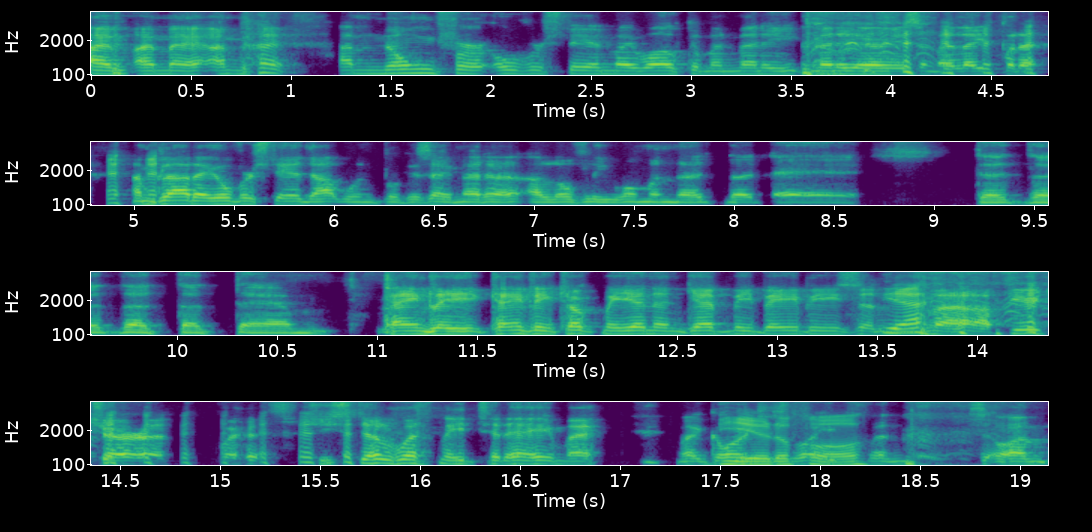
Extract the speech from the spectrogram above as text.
I'm I'm uh, I'm I'm known for overstaying my welcome in many many areas of my life, but I, I'm glad I overstayed that one because I met a, a lovely woman that that. Uh, that that that that um, kindly kindly took me in and gave me babies and Yeah. uh, a future. And she's still with me today, my my gorgeous Beautiful. wife. And so I'm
